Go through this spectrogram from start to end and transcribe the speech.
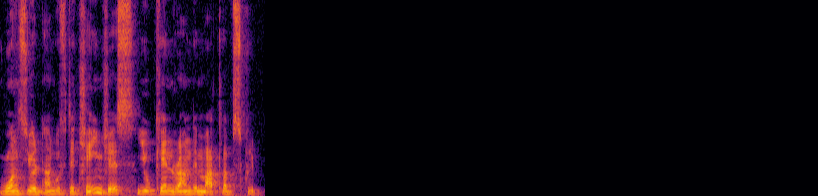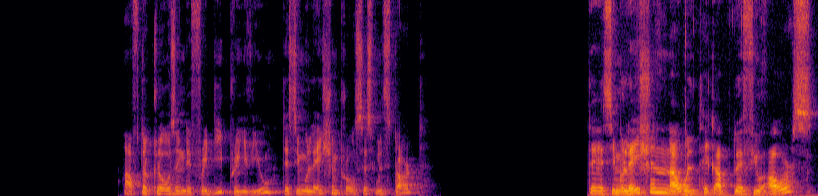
Once you're done with the changes, you can run the MATLAB script. After closing the 3D preview, the simulation process will start. The simulation now will take up to a few hours.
